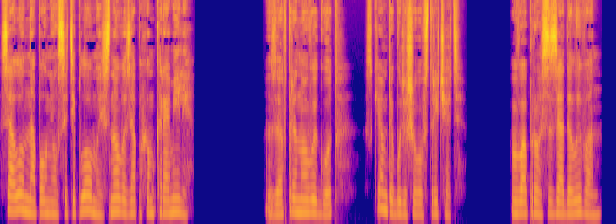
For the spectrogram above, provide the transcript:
салон наполнился теплом и снова запахом карамели. «Завтра Новый год. С кем ты будешь его встречать?» Вопрос задал Иван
